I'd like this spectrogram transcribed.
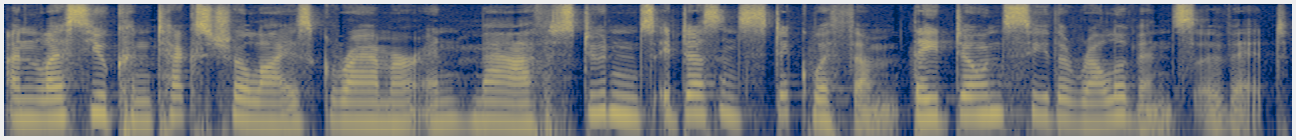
Unless you contextualize grammar and math, students, it doesn't stick with them. They don't see the relevance of it.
